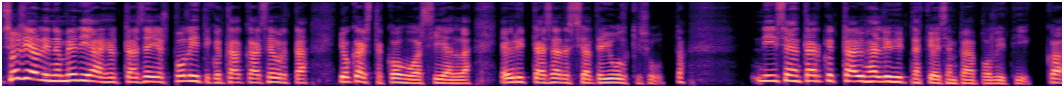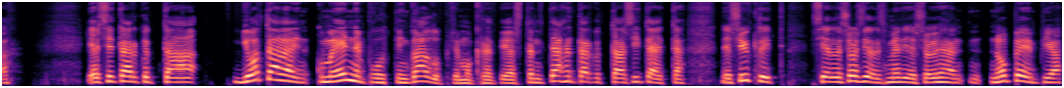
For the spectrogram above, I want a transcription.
sosiaalinen media aiheuttaa se, jos poliitikot alkaa seurata jokaista kohua siellä ja yrittää saada sieltä julkisuutta. Niin sehän tarkoittaa yhä lyhytnäköisempää politiikkaa. Ja se tarkoittaa jotain, kun me ennen puhuttiin Gallup-demokratiasta, niin tähän tarkoittaa sitä, että ne syklit siellä sosiaalisessa mediassa on yhä nopeampia.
